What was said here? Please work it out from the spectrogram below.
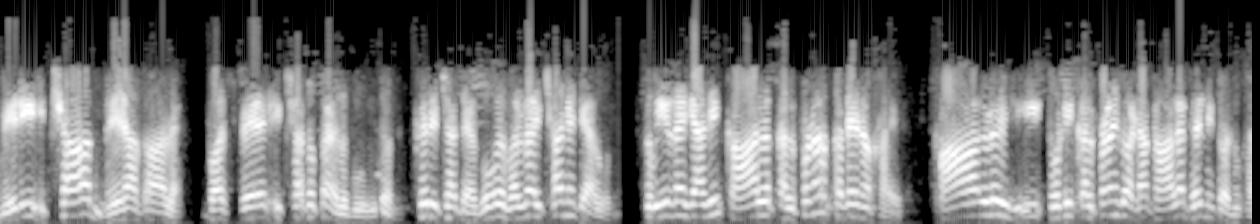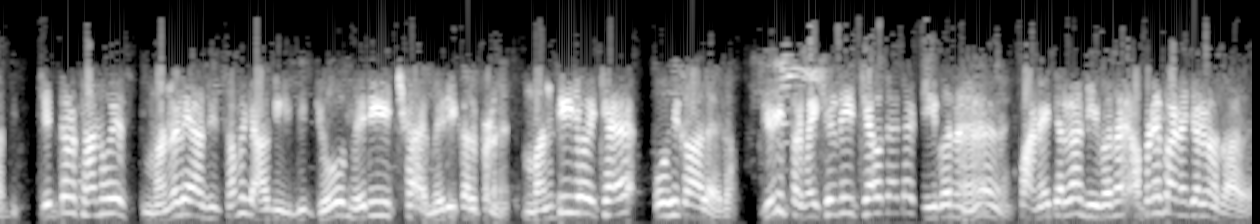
ਮੇਰੀ ਇੱਛਾ ਮੇਰਾ ਕਾਲ ਹੈ, ਬਸ ਫਿਰ ਇੱਛਾ ਤੋਂ ਭੈ ਲੱਗੂਗੀ ਤੁਹਾਨੂੰ। ਫਿਰ ਇੱਛਾ ਤਿਆਗੋਗੇ ਵਰਨਾ ਇੱਛਾ ਨਹੀਂ ਤਿਆਗੋ ਕਬੀਰ ਨੇ ਕਿਹਾ ਸੀ, ਕਾਲ ਕਲਪਨਾ ਕਦੇ ਨਾ ਖਾਏ। ਕਾਲ ਹੀ, ਤੁਹਾਡੀ ਕਲਪਨਾ ਹੀ ਤੁਹਾਡਾ ਕਾਲ ਹੈ, ਫਿਰ ਨਹੀਂ ਤੁਹਾਨੂੰ ਖਾਦੀ ਜਿੱਦਣ ਸਾਨੂੰ ਇਹ ਮੰਨ ਲਿਆ ਸੀ, ਸਮਝ ਆ ਗਈ ਵੀ ਜੋ ਮੇਰੀ ਇੱਛਾ ਹੈ, ਮੇਰੀ ਕਲਪਨਾ ਹੈ। ਮਨ ਦੀ ਜੋ ਇੱਛਾ ਹੈ, ਉਹੀ ਕਾਲ ਹੈ ਇਹਦਾ। ਜਿਹੜੀ ਪਰਮੇਸ਼ਰ ਦੀ ਇੱਛਾ, ਉਹਦਾ ਇਹਦਾ ਜੀਵਨ ਹੈ। ਭਾਣੇ ਚੱਲਣਾ ਜੀਵਨ ਹੈ, ਆਪਣੇ ਭਾਣੇ ਚੱਲਣਾ ਕਾਲ ਹੈ।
